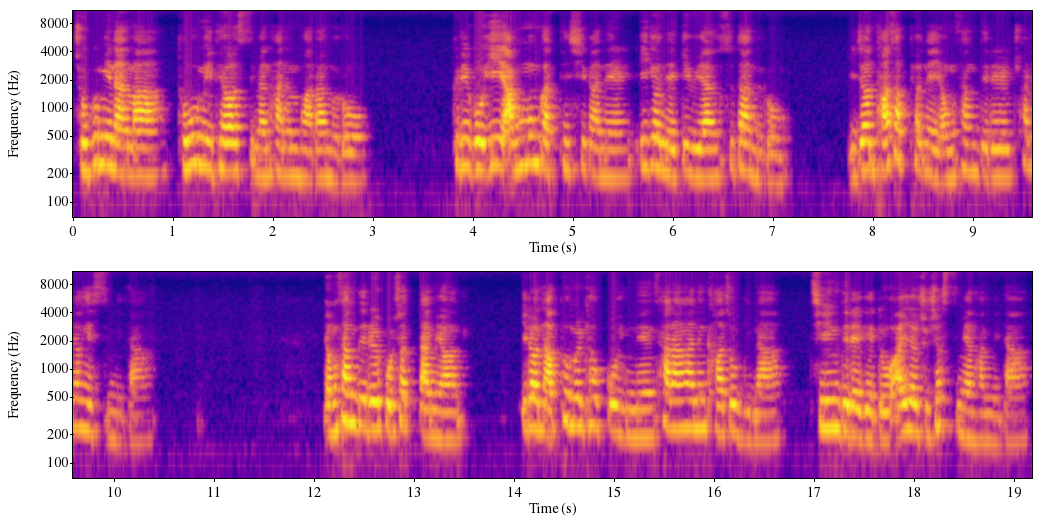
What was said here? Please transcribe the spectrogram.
조금이나마 도움이 되었으면 하는 바람으로 그리고 이 악몽 같은 시간을 이겨내기 위한 수단으로 이전 다섯 편의 영상들을 촬영했습니다. 영상들을 보셨다면 이런 아픔을 겪고 있는 사랑하는 가족이나 지인들에게도 알려주셨으면 합니다.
